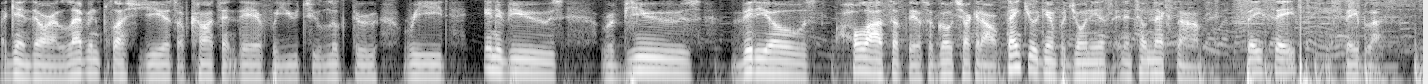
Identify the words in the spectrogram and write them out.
Again, there are 11 plus years of content there for you to look through, read, interviews, reviews, videos, a whole lot of stuff there. So go check it out. Thank you again for joining us. And until next time, stay safe and stay blessed.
